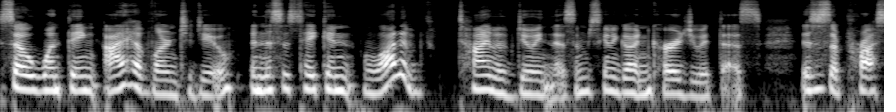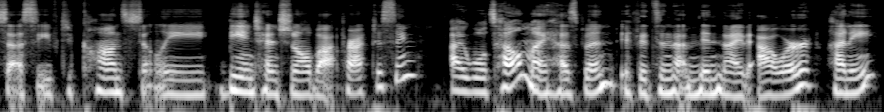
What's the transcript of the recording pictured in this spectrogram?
So, one thing I have learned to do, and this has taken a lot of time of doing this. I'm just going to go ahead and encourage you with this. This is a process you have to constantly be intentional about practicing. I will tell my husband if it's in that midnight hour, honey,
